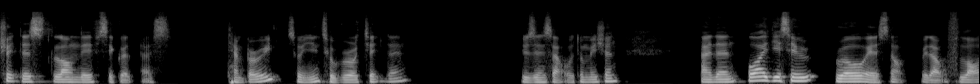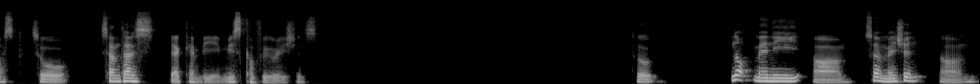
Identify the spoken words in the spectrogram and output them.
treat this long-lived secret as temporary. So you need to rotate them using some automation. And then OIDC role is not without flaws. So sometimes there can be misconfigurations. So not many, um, so I mentioned, um,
